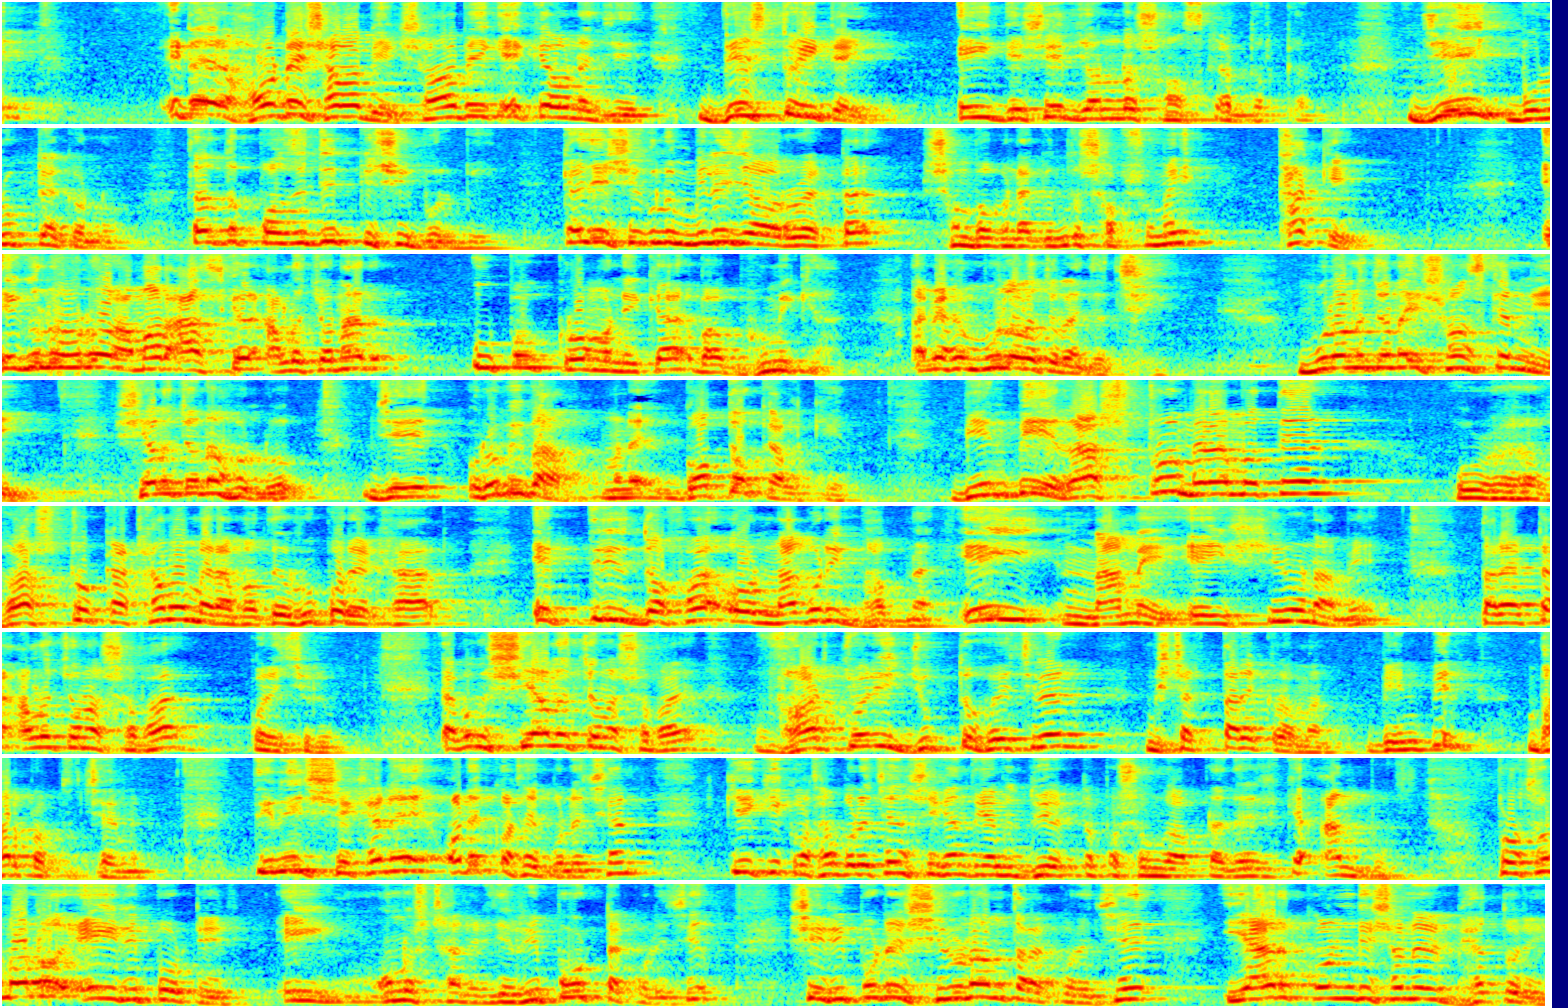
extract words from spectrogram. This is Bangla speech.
এটা হওয়াটাই স্বাভাবিক। স্বাভাবিক এই কারণে যে দেশ তো এইটাই, এই দেশের জন্য সংস্কার দরকার। যেই বলুক না কেন, তারা তো পজিটিভ কিছুই বলবে। কাজে সেগুলো মিলে যাওয়ারও একটা সম্ভাবনা কিন্তু সবসময় থাকে। এগুলো হলো আমার আজকের আলোচনার উপক্রমণিকা বা ভূমিকা। আমি এখন মূল আলোচনায় যাচ্ছি। মূল আলোচনা এই সংস্কার নিয়েই সে আলোচনা হলো যে রবিবার মানে গতকালকে বিএনপি রাষ্ট্র মেরামতের, রাষ্ট্র কাঠামো মেরামতের রূপরেখার একত্রিশ দফা ও নাগরিক ভাবনা, এই নামে, এই শিরোনামে তারা একটা আলোচনা সভা করেছিল এবং সে আলোচনা সভায় ভার্চুয়ালি যুক্ত হয়েছিলেন মিস্টার তারেক রহমান, বিএনপির ভারপ্রাপ্ত চেয়ারম্যান। তিনি সেখানে অনেক কথাই বলেছেন কি কি কথা বলেছেন, সেখান থেকে আমি দু একটা প্রসঙ্গ আপনাদেরকে আনব। প্রথম আলো এই রিপোর্টের এই অনুষ্ঠানের যে রিপোর্টটা করেছে, সেই রিপোর্টের শিরোনাম তারা করেছে, এয়ার কন্ডিশনের ভেতরে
